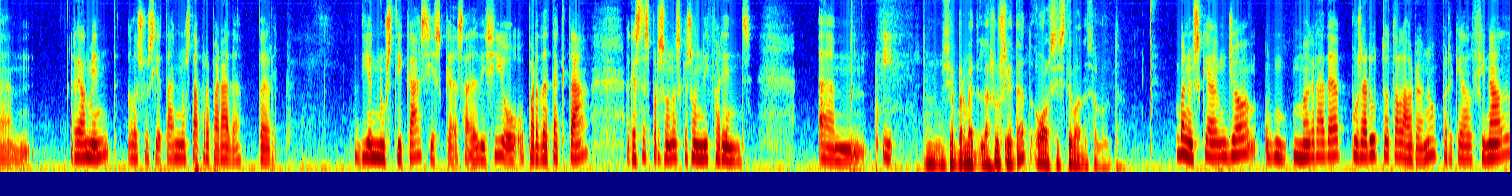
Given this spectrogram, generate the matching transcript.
Eh, realment la societat no està preparada per diagnosticar, si és que s'ha de dir així, o, o per detectar aquestes persones que són diferents. Um, i, si em permet, la societat sí. o el sistema de salut? Bueno, és que jo m'agrada posar-ho tot a l'hora, no? perquè al final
